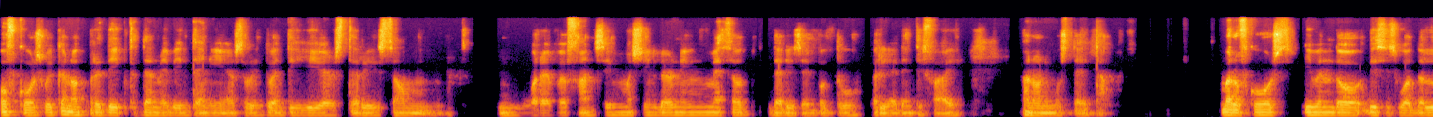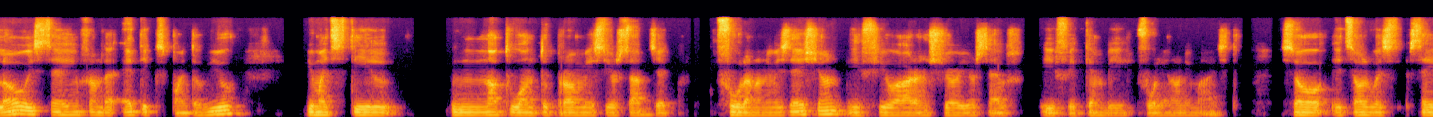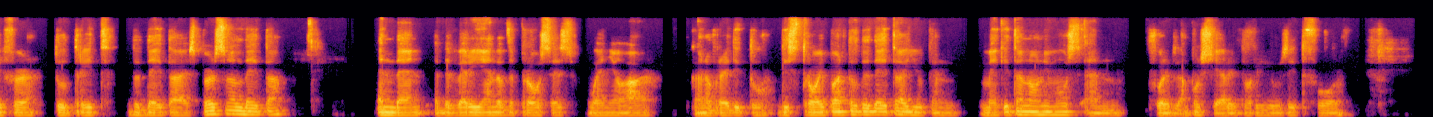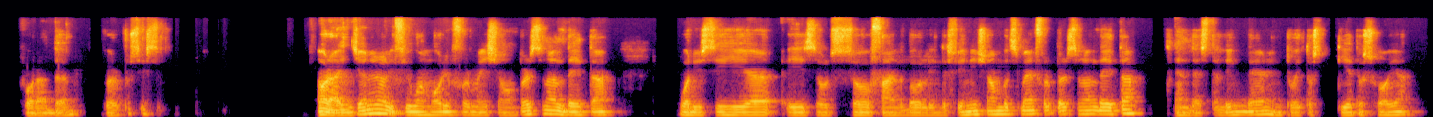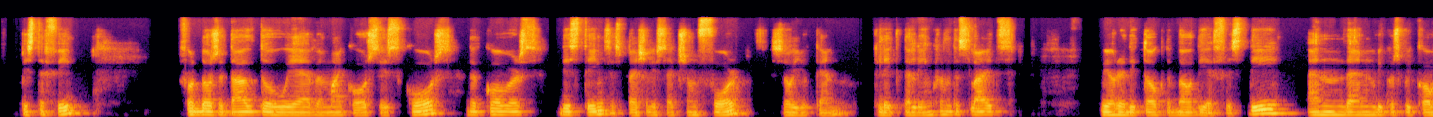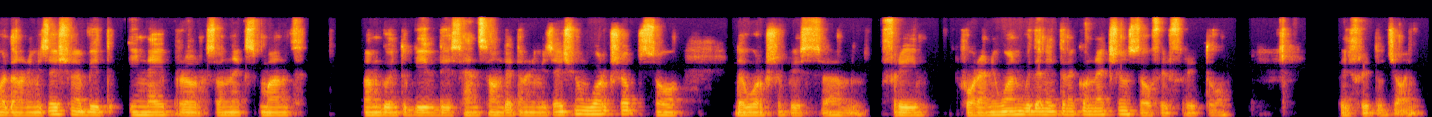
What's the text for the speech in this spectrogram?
of course, we cannot predict that maybe in 10 years or in 20 years, there is some whatever fancy machine learning method that is able to re-identify anonymous data. But of course, even though this is what the law is saying from the ethics point of view, you might still not want to promise your subject full anonymization if you are unsure yourself if it can be fully anonymized. So it's always safer to treat the data as personal data. And then at the very end of the process, when you are kind of ready to destroy part of the data, you can make it anonymous and, for example, share it or use it for, for other purposes. All right, in general, if you want more information on personal data, what you see here is also findable in the Finnish Ombudsman for Personal Data, and there's the link there in tietosuoja.fi. For those at Aalto, we have a My Courses course that covers these things, especially section four. So you can click the link from the slides. We already talked about the FSD, and then because we covered anonymization a bit in April, so next month, I'm going to give this hands-on data anonymization workshop. So the workshop is um, free for anyone with an internet connection, so feel free to feel free to join.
